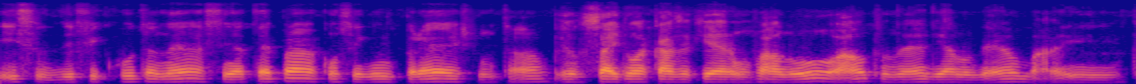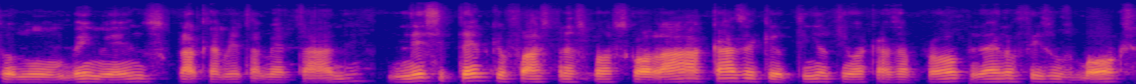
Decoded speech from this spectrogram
Isso dificulta, né? Assim, até para conseguir um empréstimo e tal. Eu saí de uma casa que era um valor alto, né? De aluguel, e estou bem menos, praticamente a metade Nesse tempo que eu faço transporte escolar, a casa que eu tinha, eu tinha uma casa própria, né? eu fiz uns boxes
